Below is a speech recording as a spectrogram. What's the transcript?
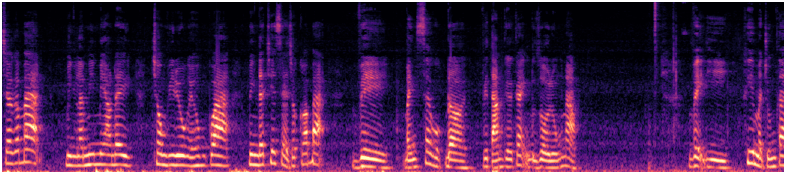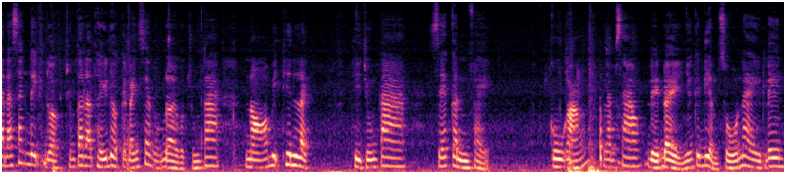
Chào các bạn, mình là Mimeo đây. Trong video ngày hôm qua, mình đã chia sẻ cho các bạn về bánh xe cuộc đời, về tám khía cạnh rồi đúng không nào? Vậy thì khi mà chúng ta đã xác định được, chúng ta đã thấy được cái bánh xe cuộc đời của chúng ta nó bị thiên lệch thì chúng ta sẽ cần phải cố gắng làm sao để đẩy những cái điểm số này lên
